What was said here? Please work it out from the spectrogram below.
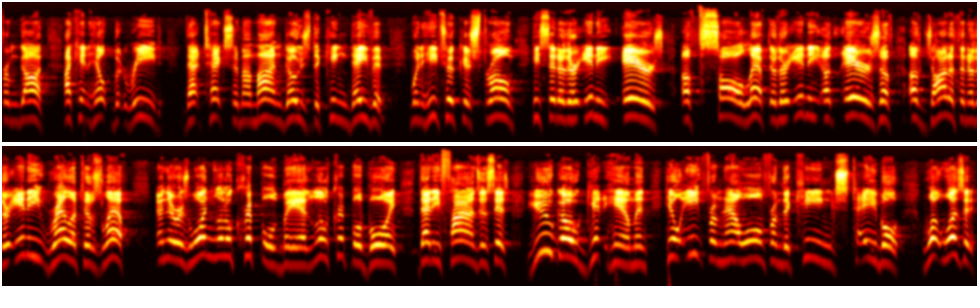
from God. I can't help but read that text, and my mind goes to King David. When he took his throne, he said, Are there any heirs of Saul left? Are there any heirs of, of Jonathan? Are there any relatives left? And there is one little crippled man, little crippled boy that he finds and says, You go get him, and he'll eat from now on from the king's table. What was it?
